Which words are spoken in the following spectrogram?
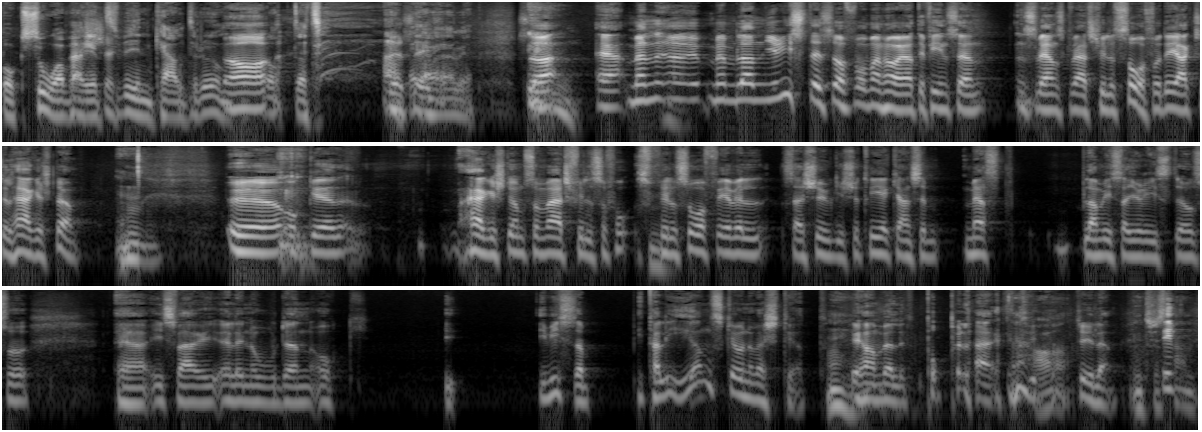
Och sova verser. i ett svinkallt rum ja. Precis. ja, så, uh, men, men bland jurister så får man höra att det finns en, en svensk världsfilosof och det är Axel Hägerström. Mm. Uh, och uh, Hägerström som världsfilosof är väl så 2023 kanske mest bland vissa jurister och så, uh, i Sverige eller Norden och i, i vissa italienska universitet mm. är han väldigt populär. Ja, tydligen. Intressant.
